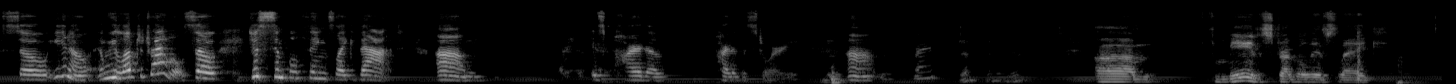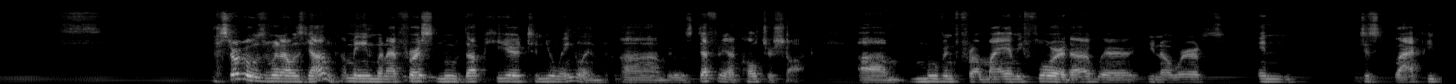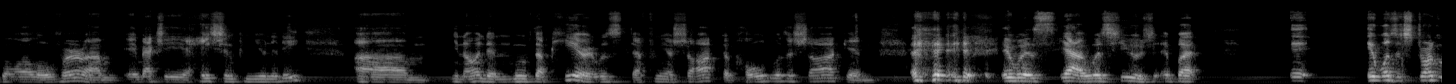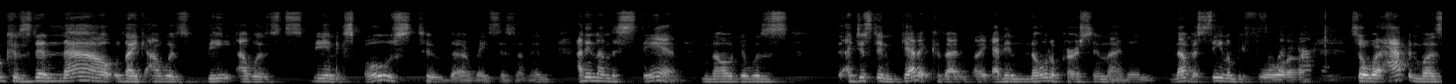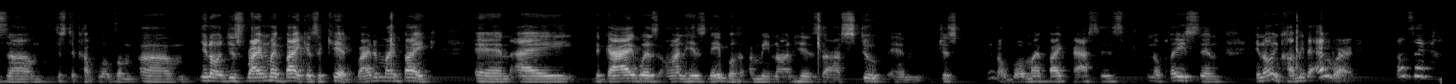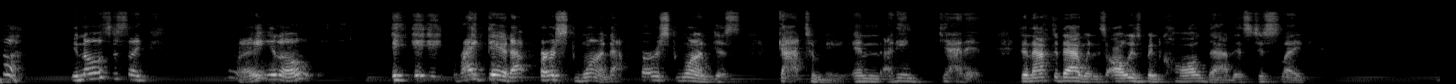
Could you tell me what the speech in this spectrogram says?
so you know, and we love to travel. So just simple things like that um, is part of part of the story, um, right? Yeah, yeah, yeah. Um, for me, the struggle is like the struggle was when I was young. I mean, when I first moved up here to New England, um, it was definitely a culture shock. Um, moving from Miami, Florida, where you know we're in just black people all over. Um, actually a Haitian community. Um, you know, and then moved up here. It was definitely a shock. The cold was a shock, and it was yeah, it was huge. But it it was a struggle because then now, like I was being I was being exposed to the racism, and I didn't understand. You know, there was I just didn't get it because I like I didn't know the person. I didn't never seen them So what before. So what happened was um, just a couple of them. Um, you know, just riding my bike as a kid, riding my bike, and I the guy was on his neighbor, I mean on his uh, stoop, and just you know rode my bike past his you know place, and you know he called me the N word. I was like, huh, you know, it's just like, all right, you know, it, it, it, right there, that first one, that first one just got to me, and I didn't get it. Then after that, when it's always been called that, it's just like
